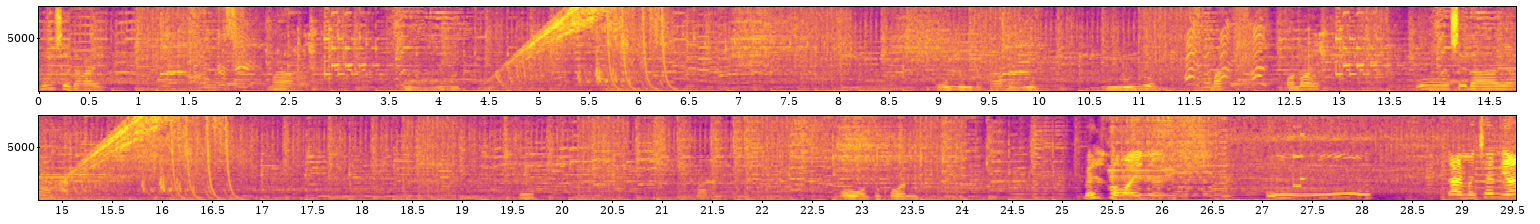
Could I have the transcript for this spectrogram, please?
อุ้ยเสียดายมาอืม โอ้ยเลยนะคะหมุนอยู่มีลุ้นอยู่มาขอหน่อยโอ้เสียดายอะอุ๊ยมาโอ้ทุกคนเป็นร้อยหนึ่งโอ้ได้มันแค่เนี้ย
